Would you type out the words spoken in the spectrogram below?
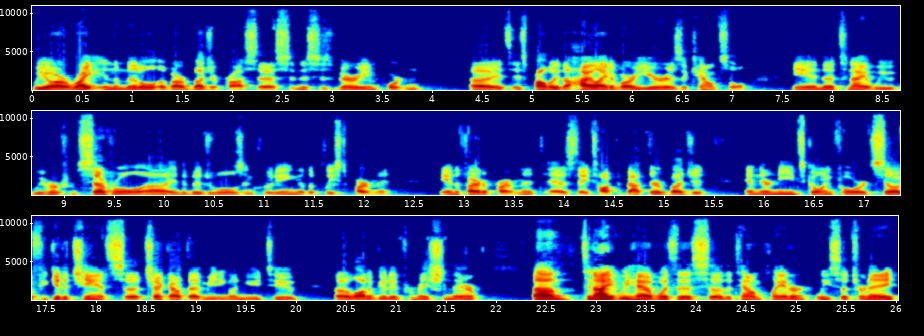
We are right in the middle of our budget process, and this is very important. Uh, it's, it's probably the highlight of our year as a council. And uh, tonight we, we heard from several uh, individuals, including the police department and the fire department, as they talked about their budget and their needs going forward. So if you get a chance, uh, check out that meeting on YouTube. a lot of good information there. Um, tonight we have with us uh, the town planner, Lisa Ternay.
